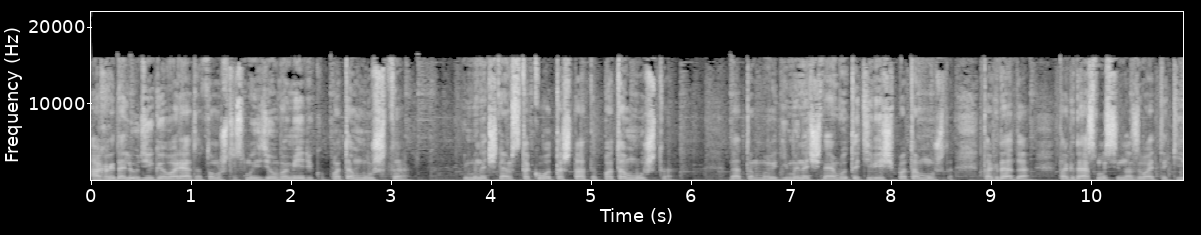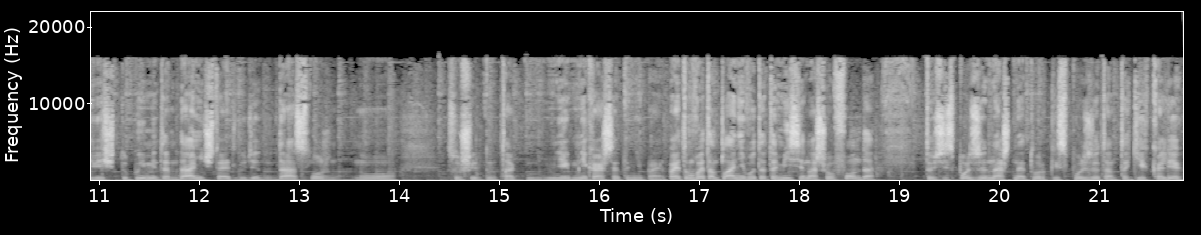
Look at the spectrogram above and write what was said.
А когда люди говорят о том, что мы идем в Америку, потому что, и мы начинаем с такого-то штата, потому что, да, там, и мы начинаем вот эти вещи потому что. Тогда да, тогда, в смысле, называть такие вещи тупыми, там, да, мечтают люди, да, сложно, но Слушай, ну так, мне, мне кажется, это неправильно. Поэтому в этом плане вот эта миссия нашего фонда, то есть используя наш нетворк, используя там таких коллег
